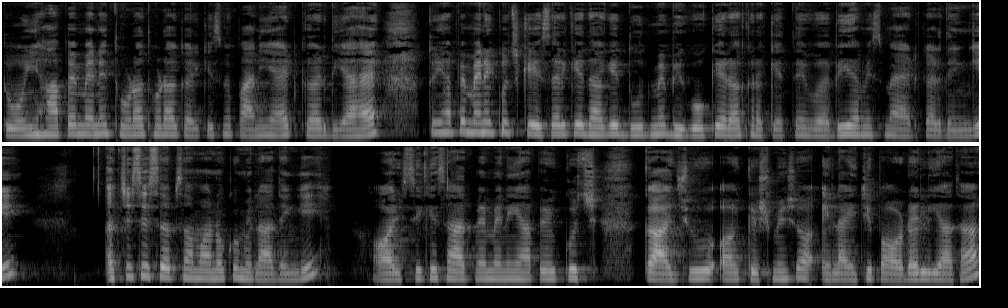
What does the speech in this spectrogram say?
तो यहाँ पे मैंने थोड़ा थोड़ा करके इसमें पानी ऐड कर दिया है। तो यहाँ पे मैंने कुछ केसर के धागे दूध में भिगो के रख रखे थे, वह भी हम इसमें ऐड कर देंगे। अच्छे से सब सामानों को मिला देंगे। और इसी के साथ में मैंने यहाँ पे कुछ काजू और किशमिश और इलायची पाउडर लिया था।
